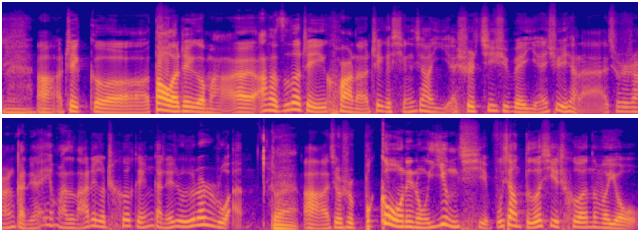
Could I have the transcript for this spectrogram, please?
嗯啊，这个到了这个马呃阿特兹的这一块儿呢，这个形象也是继续被延续下来，就是让人感觉，哎，马自达这个车给人感觉就有点软对，啊，就是不够那种硬气，不像德系车那么有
